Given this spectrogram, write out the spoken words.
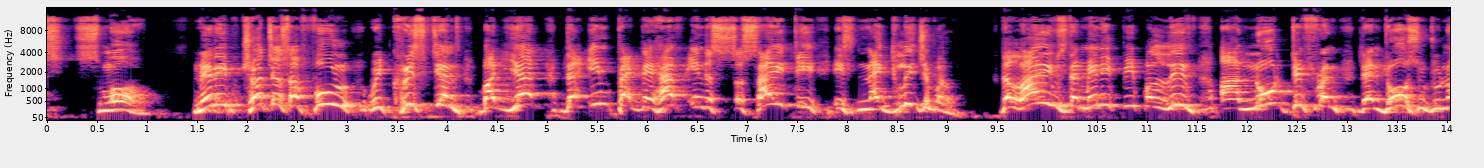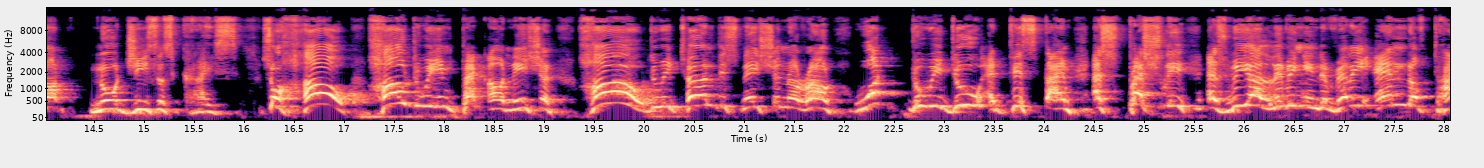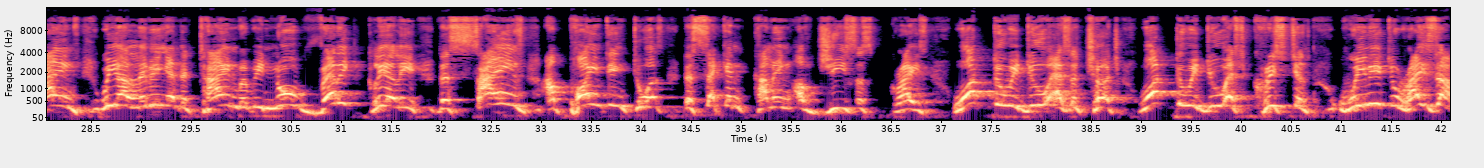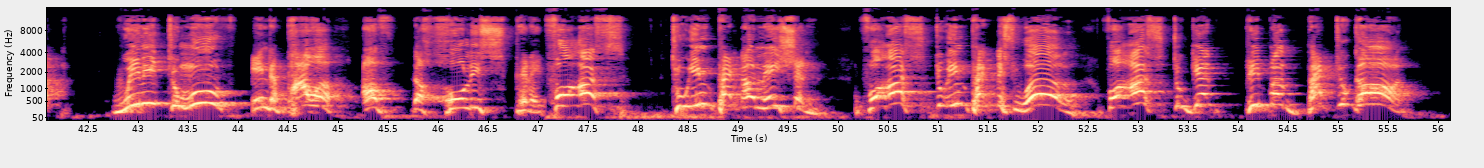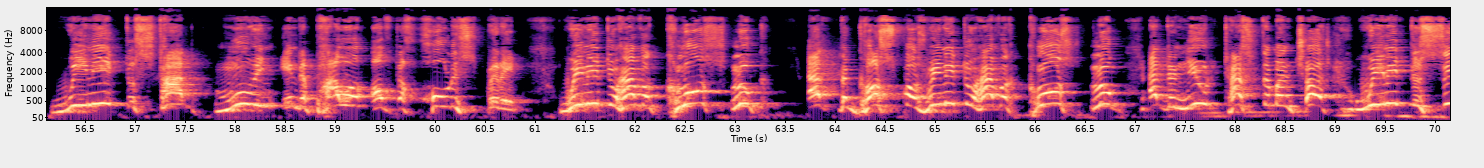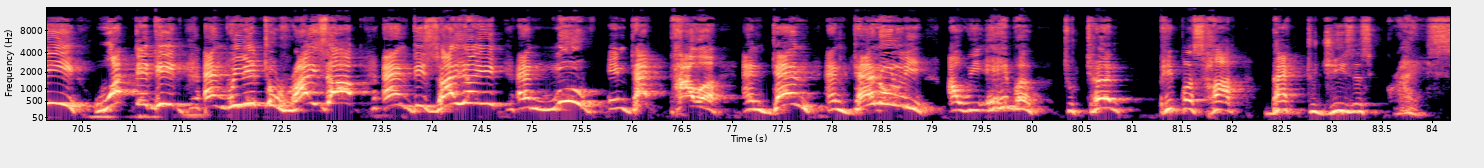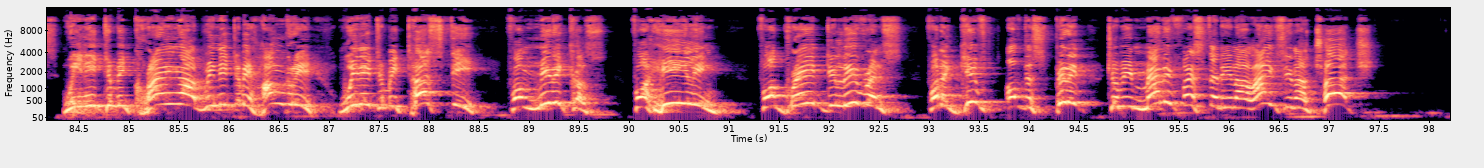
small. Many churches are full with Christians, but yet the impact they have in the society is negligible. The lives that many people live are no different than those who do not know Jesus Christ. So how, how do we impact our nation? How do we turn this nation around? What do we do at this time, especially as we are living in the very end of times? We are living at the time where we know very clearly the signs are pointing towards the second coming of Jesus Christ. What do we do as a church? What do we do as Christians? We need to rise up. We need to move in the power of the Holy Spirit for us to impact our nation, for us to impact this world, for us to get people back to God. We need to start moving in the power of the Holy Spirit. We need to have a close look at the Gospels. We need to have a close look at the New Testament church. We need to see what they did and we need to rise up and desire it and move in that power. And then, and then only are we able to turn people's heart back to Jesus Christ. We need to be crying out. We need to be hungry. We need to be thirsty for miracles, for healing, for great deliverance, for the gift of the Spirit to be manifested in our lives, in our church.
